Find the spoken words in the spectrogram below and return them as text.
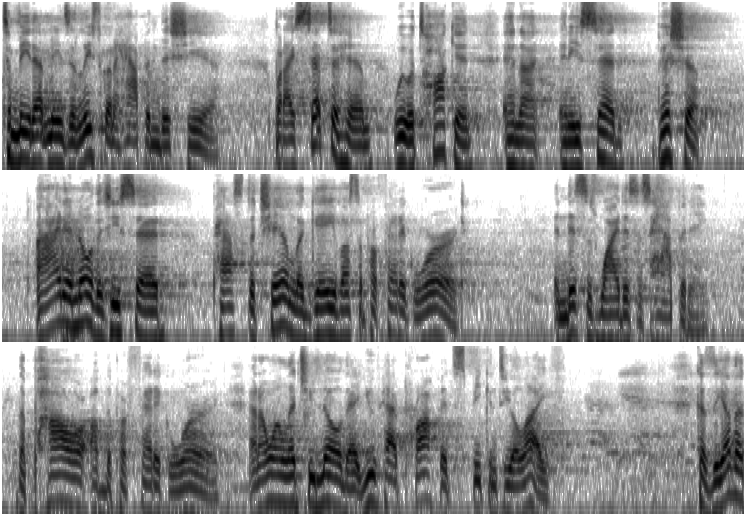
to me, that means at least going to happen this year. But I said to him, we were talking, and I, and he said, Bishop, I didn't know this. He said, Pastor Chandler gave us a prophetic word, and this is why this is happening. The power of the prophetic word. And I want to let you know that you've had prophets speak into your life. Because the other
